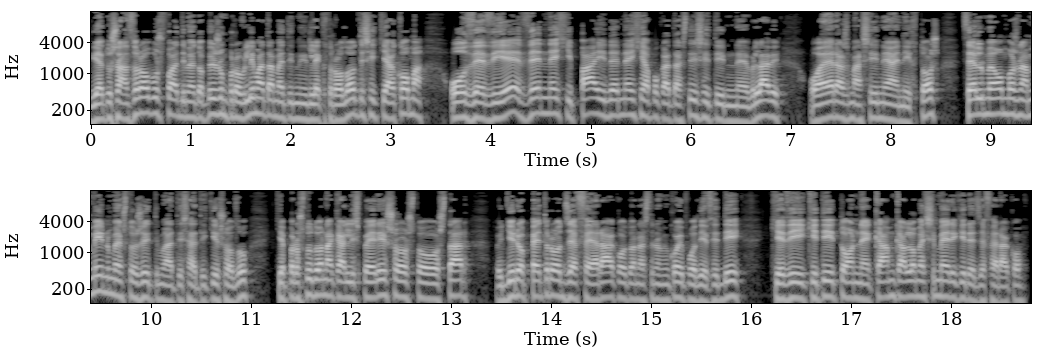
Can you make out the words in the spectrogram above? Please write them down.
για τους ανθρώπους που αντιμετωπίζουν προβλήματα με την ηλεκτροδότηση και ακόμα ο ΔΔΕ δεν έχει πάει, δεν έχει αποκαταστήσει την ε, βλάβη. Ο αέρας μας είναι ανοιχτό. Θέλουμε όμως να μείνουμε στο ζήτημα της Αττικής Οδού και προς τούτο να καλησπερίσω στο ΣΤΑΡ τον κύριο Πέτρο Τζεφεράκο, τον αστυνομικό υποδιευθυντή και διοικητή των ΕΚΑΜ. Καλό μεσημέρι, κύριε Τζεφεράκο.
